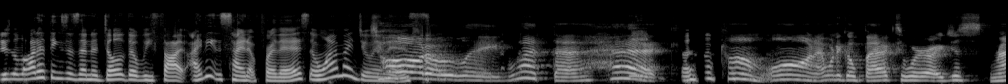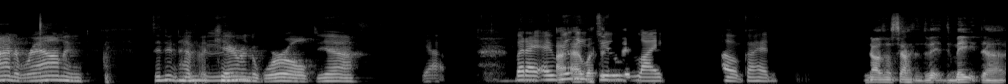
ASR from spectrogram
There's a lot of things as an adult that we thought I didn't sign up for this, and why am I doing Totally. What the heck? Come on. I want to go back to where I just ran around and didn't have a care in the world. Yeah. yeah, but I, I I- I really was- do like. Oh, go ahead. No, I was gonna say I have to debate debate, uh,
